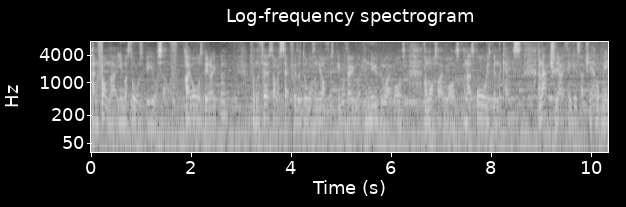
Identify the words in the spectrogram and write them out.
and from that you must always be yourself. I've always been open. From the first time I stepped through the doors in the office people very much knew who I was and what I was and that's always been the case. And actually I think it's actually helped me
